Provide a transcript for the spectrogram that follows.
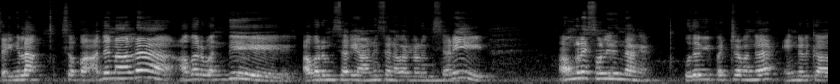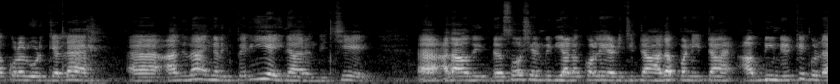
சரிங்களா? ஸோ அப்போ அதனால அவர் வந்து அவரும் சரி அனுசன் அவர்களும் சரி அவங்களே சொல்லியிருந்தாங்க உதவி பெற்றவங்க எங்களுக்காக குரல் கொடுக்கல. அதுதான் எங்களுக்கு பெரிய இதாக இருந்துச்சு. அதாவது இந்த சோஷியல் மீடியாவில் கொள்ளையடிச்சிட்டான் அதை பண்ணிட்டான் அப்படின்னு இருக்கக்குள்ள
